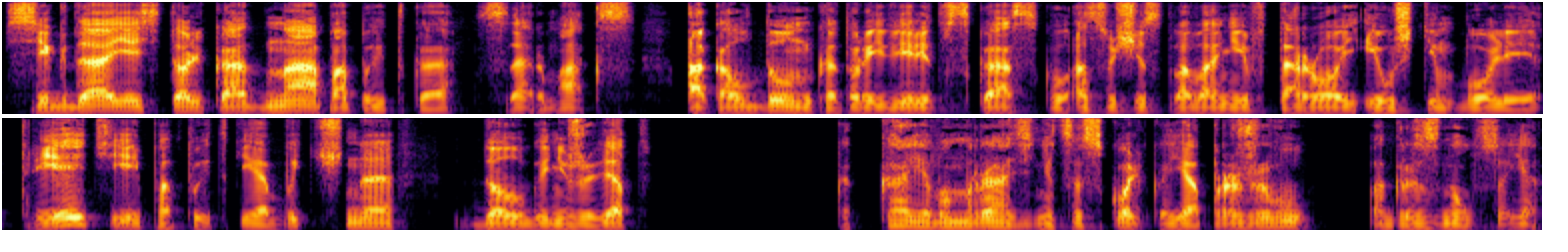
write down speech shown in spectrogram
всегда есть только одна попытка, сэр Макс, а колдун, который верит в сказку о существовании второй и уж тем более третьей попытки, обычно долго не живет». «Какая вам разница, сколько я проживу?» — огрызнулся я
